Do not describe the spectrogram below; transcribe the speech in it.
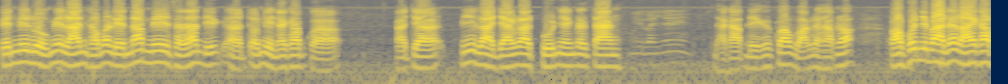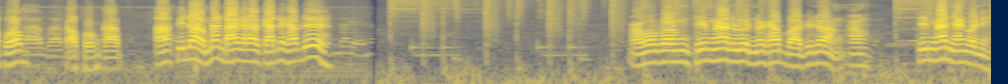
เป็นมีลูกมีหลานเขามาเรียนน้ำมีสถานที่เอ่อตรงนี้นะครับก็อาจจะมีลาดยางลาดปูนอย่างต่างมีอะไรไงๆนะครับนี่คือความหวังนะครับเนาะ ขอบคุณพยาบาลหลายๆครับ ผม ครับครับ ครับผมครับอะพี่น้องแม่นบานกันแล้วกันนะครับเด้อเอามาเบิ่งทีมงานรุ่นนะครับ บาทพี่น้องเอาทีมงานหยังก่อนนี่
